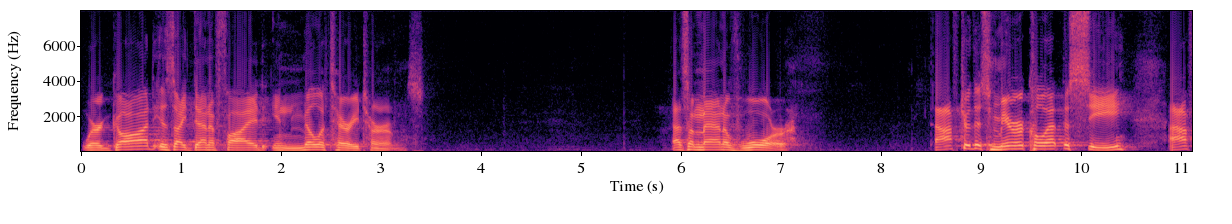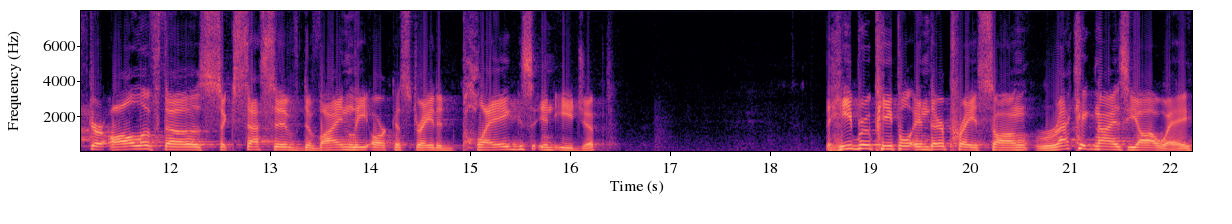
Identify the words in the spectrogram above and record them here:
where God is identified in military terms as a man of war. After this miracle at the sea, after all of those successive divinely orchestrated plagues in Egypt, the Hebrew people in their praise song recognize Yahweh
